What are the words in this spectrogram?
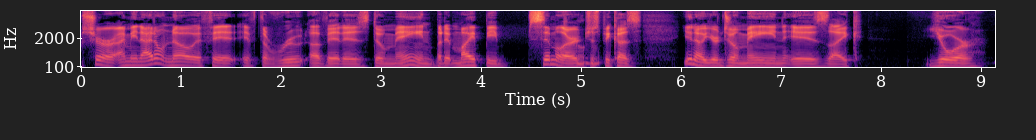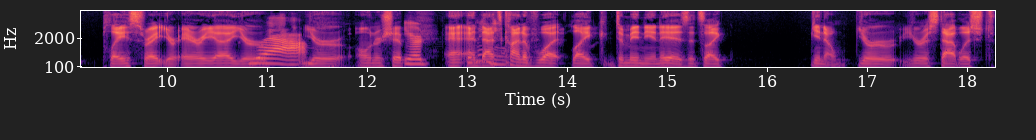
Sure. I mean, I don't know if it if the root of it is domain, but it might be similar Mm-hmm. just because you know your domain is like your place, right? Your area, your Yeah. your ownership, Your and, and that's kind of what like dominion is. It's like you know your your established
